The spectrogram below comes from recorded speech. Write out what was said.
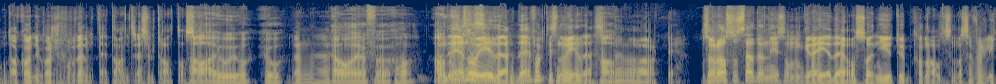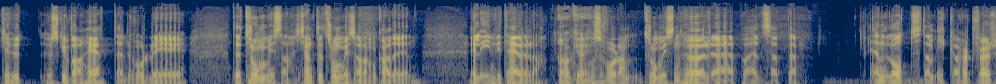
Og da kan du kanskje forvente et annet resultat også. Ja, jo, jo. jo. Men, uh, Ja, jag får, ja. men det er noe i det. Det er faktisk noe i det, så det var artig. Så har jeg også sett en ny sånn greie. Det er også en YouTube-kanal som jeg selvfølgelig ikke husker hva heter, hvor de Det er trommiser, kjente trommiser de kaller inn. Eller inviterer, da. Okay. Og så får de trommisen høre på headsetet en låt de ikke har hørt før.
